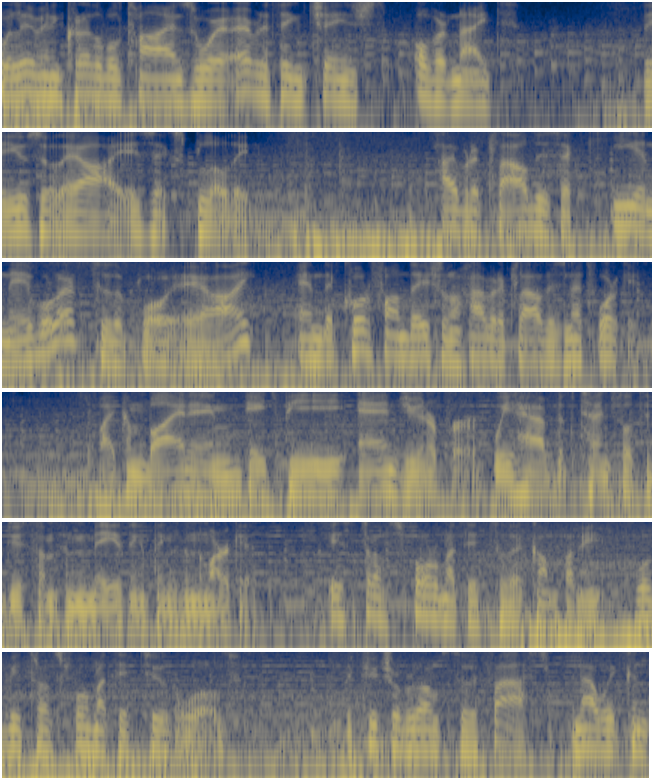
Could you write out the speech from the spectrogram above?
We live in incredible times where everything changed overnight. The use of AI is exploding. Hybrid cloud is a key enabler to deploy AI, and the core foundation of hybrid cloud is networking. By combining HPE and Juniper, we have the potential to do some amazing things in the market. It's transformative to the company, will be transformative to the world. The future belongs to the fast. Now we can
